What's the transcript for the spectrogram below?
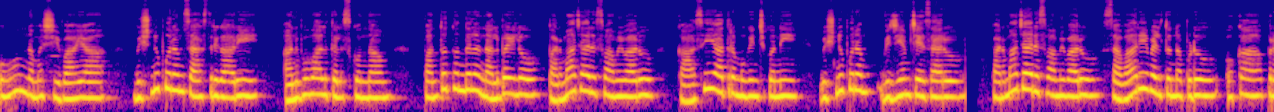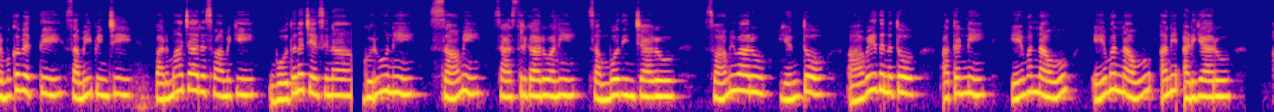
ఓం నమ శివాయ. విష్ణుపురం శాస్త్రి గారి అనుభవాలు తెలుసుకుందాం. పంతొమ్మిది వందల నలభైలో పరమాచార్య స్వామివారు కాశీయాత్ర ముగించుకొని విష్ణుపురం విజయం చేశారు. పరమాచార్య స్వామివారు సవారీ వెళ్తున్నప్పుడు ఒక ప్రముఖ వ్యక్తి సమీపించి పరమాచార్య స్వామికి బోధన చేసిన గురువుని స్వామి శాస్త్రి గారు అని సంబోధించారు. స్వామివారు ఎంతో ఆవేదనతో అతన్ని ఏమన్నావు? ఏమన్నావు? అని అడిగారు.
